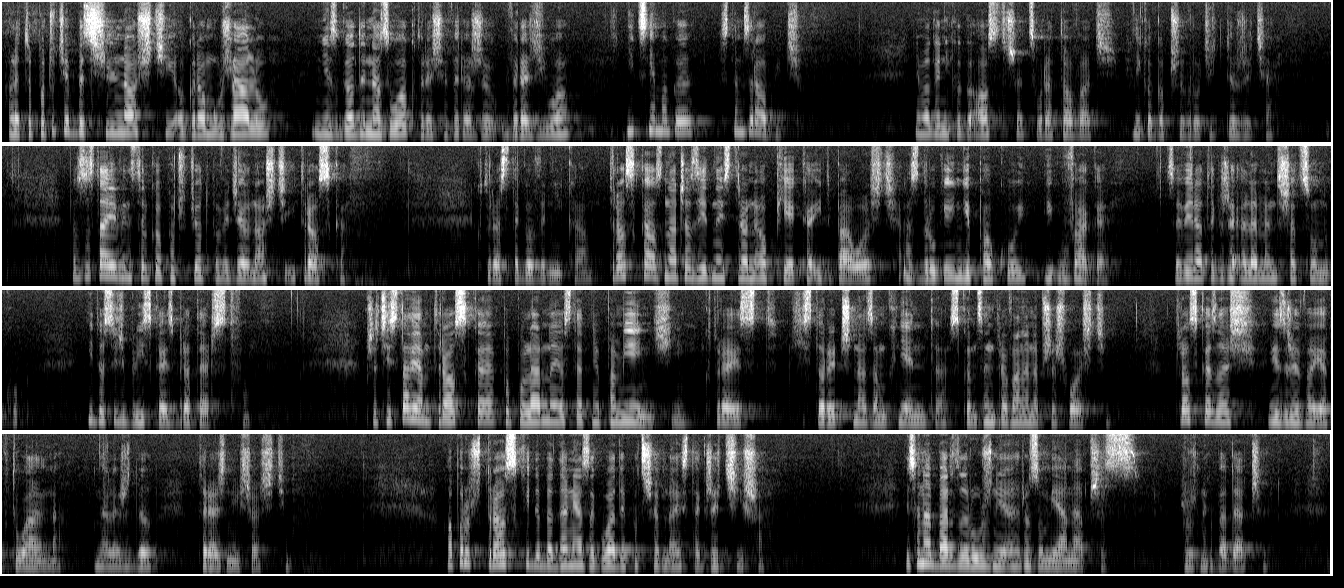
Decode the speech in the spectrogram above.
Ale to poczucie bezsilności, ogromu żalu, niezgody na zło, które się wyraziło, nic nie mogę z tym zrobić. Nie mogę nikogo ostrzec, uratować, nikogo przywrócić do życia. Pozostaje więc tylko poczucie odpowiedzialności i troska, która z tego wynika. Troska oznacza z jednej strony opiekę i dbałość, a z drugiej niepokój i uwagę. Zawiera także element szacunku i dosyć bliska jest braterstwu. Przeciwstawiam troskę popularnej ostatnio pamięci, która jest historyczna, zamknięta, skoncentrowana na przeszłości. Troska zaś jest żywa i aktualna, należy do teraźniejszości. Oprócz troski do badania zagłady potrzebna jest także cisza. Jest ona bardzo różnie rozumiana przez różnych badaczy.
